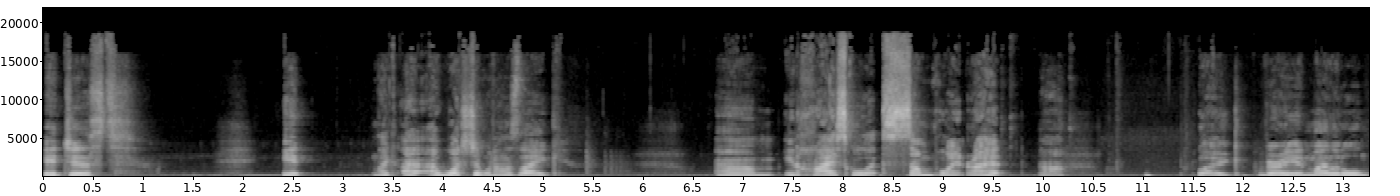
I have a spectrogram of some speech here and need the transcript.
it just, it, like I, I watched it when I was like, um, in high school at some point, right? Uh huh. like very in my little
